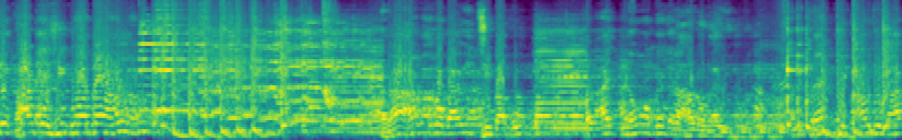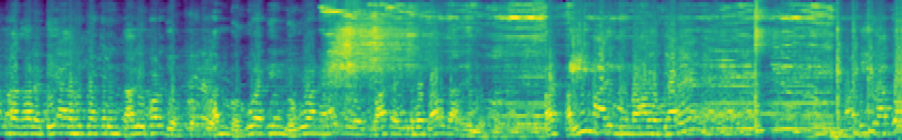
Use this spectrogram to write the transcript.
કરી દેખાડે સિકોતર રાહડો તો ગાવી જ બાપુ. પણ આજ નવો કંઈક રાહડો ગાવી. પ્રેમથી ભાવથી ગામના થાલે બે આ રૂપિયા કરીને તાલી પડજો. અને ભગવાથી ભગવાન માતાજી બતાવતા રહેજો. ઈ મારી ગુણ આવે ત્યારે મારી વાતો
